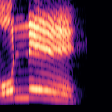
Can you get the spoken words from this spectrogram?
¡Oh, no!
